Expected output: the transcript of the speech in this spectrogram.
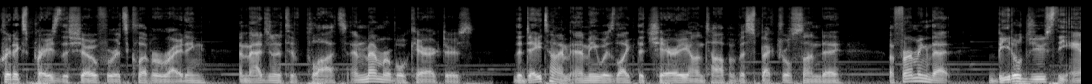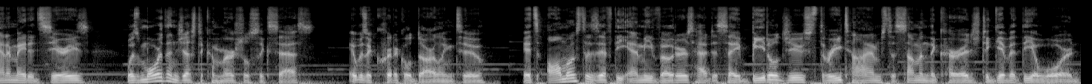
Critics praised the show for its clever writing, imaginative plots, and memorable characters. The Daytime Emmy was like the cherry on top of a spectral sundae, affirming that Beetlejuice the animated series was more than just a commercial success, it was a critical darling too. It's almost as if the Emmy voters had to say Beetlejuice three times to summon the courage to give it the award.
